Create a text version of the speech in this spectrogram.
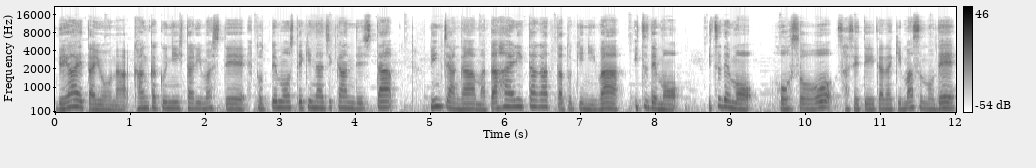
出会えたような感覚に浸りましてとっても素敵な時間でした。りんちゃんがまた入りたがった時にはいつでもいつでも放送をさせていただきますので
